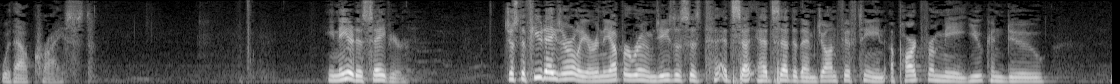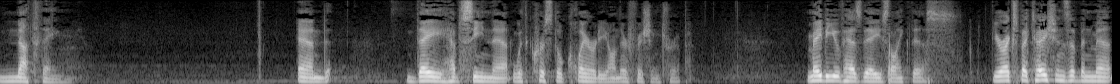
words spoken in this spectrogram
without Christ. He needed a Savior. Just a few days earlier in the upper room, Jesus had said to them, John 15, Apart from me, you can do nothing. And they have seen that with crystal clarity on their fishing trip. Maybe you've had days like this. Your expectations have been met.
